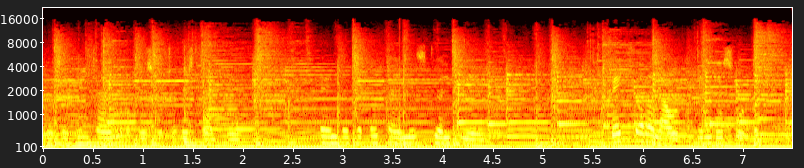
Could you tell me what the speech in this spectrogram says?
The check-in time of this hotel is 12 pm and the check-out time is 12 pm. Pets are allowed in this hotel.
